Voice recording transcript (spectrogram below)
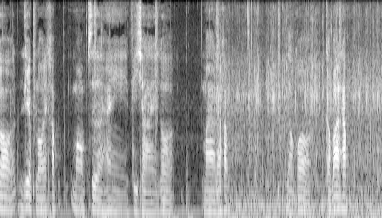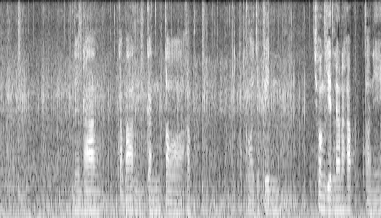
ก็เรียบร้อยครับ มอบเสื้อให้พี่ชายก็มาแล้วครับเราก็กลับบ้านครับ เดินทางกลับบ้านกันต่อครับ ก็จะเป็นช่วงเย็นแล้วนะครับ ตอนนี้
